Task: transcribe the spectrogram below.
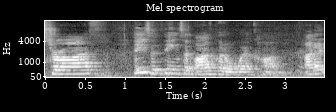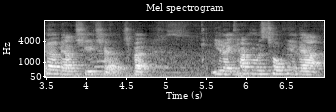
strife. These are things that I've got to work on. I don't know about you, church, but you know, Cameron was talking about,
